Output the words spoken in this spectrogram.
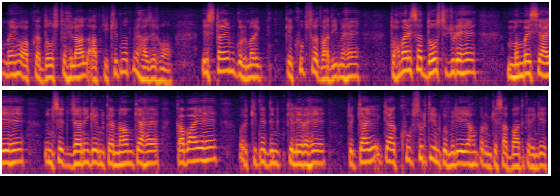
मैं हूँ आपका दोस्त हिलाल आपकी खिदमत में हाजिर हूँ। इस टाइम गुलमर्ग के खूबसूरत वादी में है। तो हमारे साथ दोस्त जुड़े हैं मुंबई से आए हैं। उनसे जानेंगे उनका नाम क्या है कब आए हैं और कितने दिन के लिए रहे। तो क्या क्या खूबसूरती उनको मिली है यहाँ पर उनके साथ बात करेंगे।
